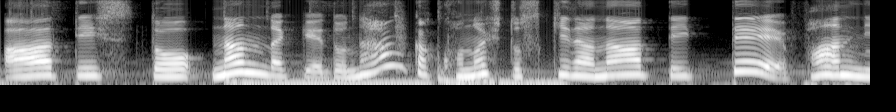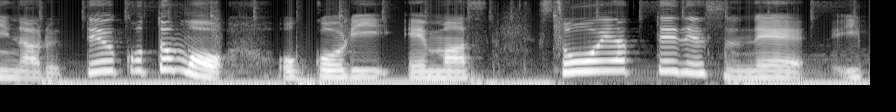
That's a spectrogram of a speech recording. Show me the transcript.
アーティストなんだけどなんかこの人好きだなって言ってファンになるっていうことも起こりえます。そうやってですね一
